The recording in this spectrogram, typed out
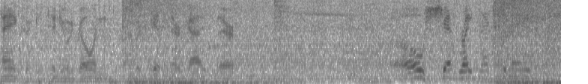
tanks and continuing going with getting their guys there. Oh shit, right next to me.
